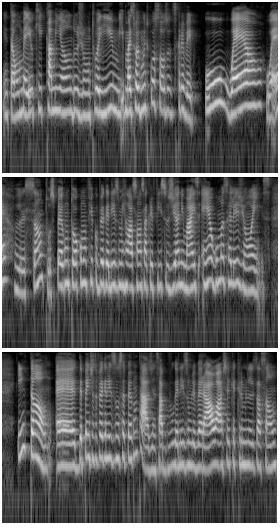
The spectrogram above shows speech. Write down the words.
Então meio que caminhando junto aí, mas foi muito gostoso de escrever. O Werler Santos perguntou como fica o veganismo em relação a sacrifícios de animais em algumas religiões regiões. Então, é, depende do veganismo você perguntar. A gente sabe que o veganismo liberal acha que a criminalização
